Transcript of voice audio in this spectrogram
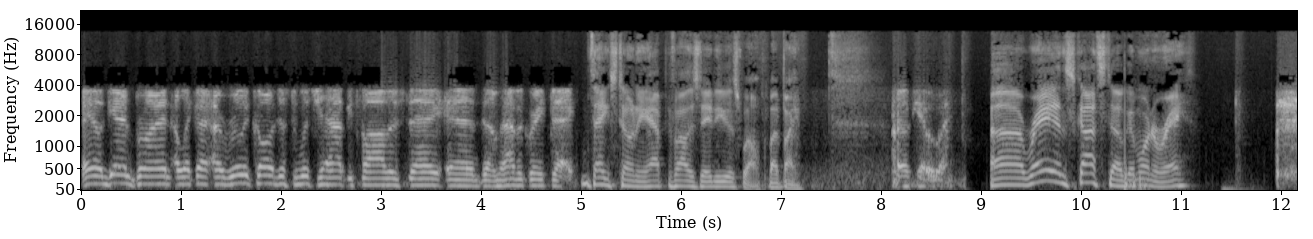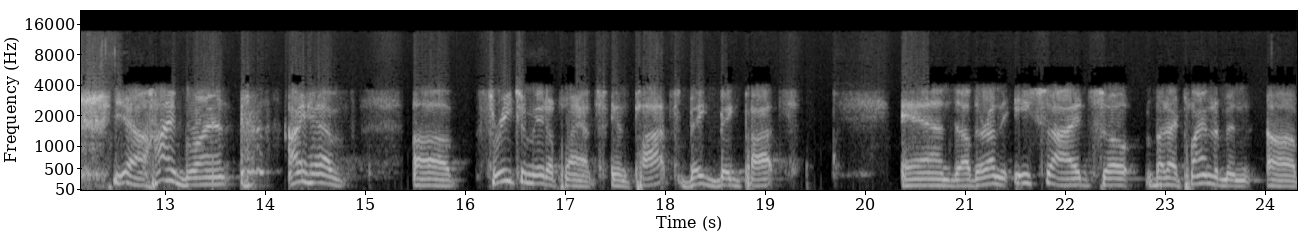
Hey, again, Brian, like I, I really called just to wish you happy Father's Day and um, have a great day. Thanks, Tony. Happy Father's Day to you as well. Bye bye. Okay, bye bye. Uh, Ray in Scottsdale. Good morning, Ray. Yeah. Hi, Brian. I have uh, three tomato plants in pots, big, big pots, and uh, they're on the east side. So, but I planted them in uh,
